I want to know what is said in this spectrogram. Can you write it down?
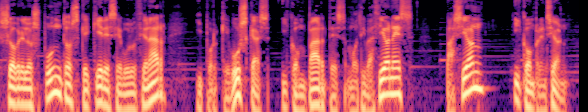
sobre los puntos que quieres evolucionar y porque buscas y compartes motivaciones, pasión y comprensión.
